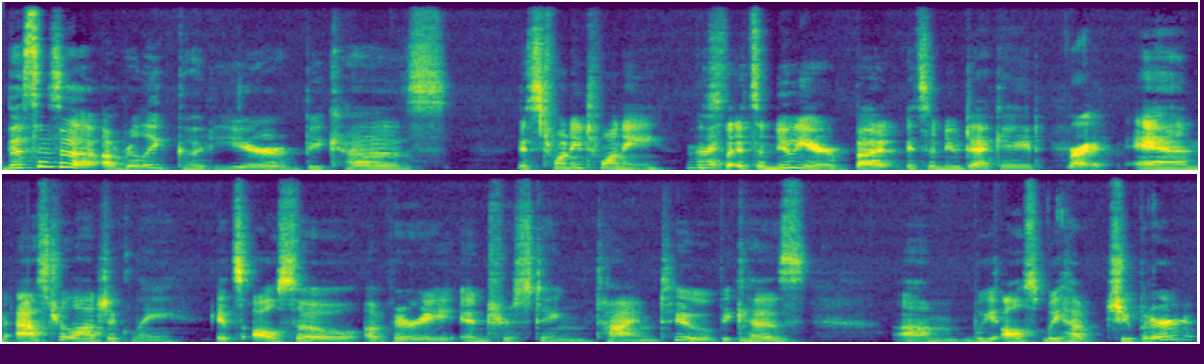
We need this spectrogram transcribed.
This is a, a really good year because It's 2020. Right. It's, it's a new year, but it's a new decade. Right. And astrologically, it's also a very interesting time too because um, we also we have Jupiter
